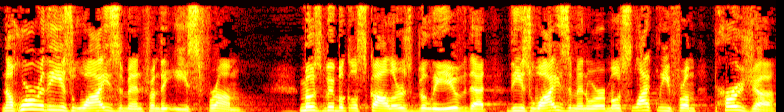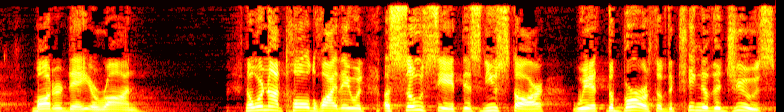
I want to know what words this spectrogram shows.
Now, where were these wise men from the east from? Most biblical scholars believe that these wise men were most likely from Persia, modern day Iran. Now we're not told why they would associate this new star with the birth of the king of the Jews.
